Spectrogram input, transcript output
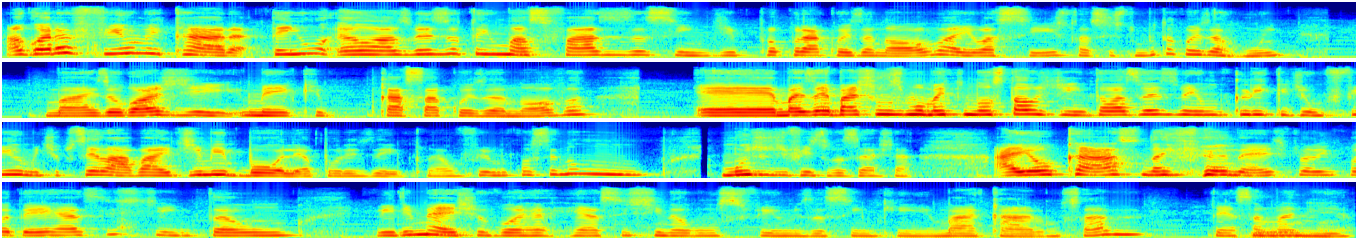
Agora, filme, cara, um- eu, às vezes eu tenho umas fases assim de procurar coisa nova, eu assisto, assisto muita coisa ruim, mas eu gosto de meio que caçar coisa nova. É, mas aí bate uns momentos de nostalgia. Então, às vezes, vem um clique de um filme, tipo, sei lá, vai, Jimmy Bolha, por exemplo. É um filme que você não. Muito difícil você achar. Aí eu caço na internet pra eu poder reassistir. Então, vira e mexe, eu vou reassistindo alguns filmes assim que marcaram, sabe? Tem essa mania.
